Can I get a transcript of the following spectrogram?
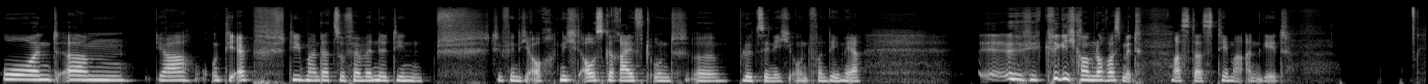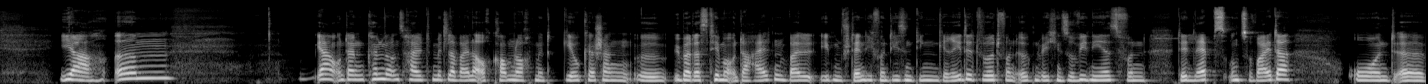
Und ähm, ja, und die App, die man dazu verwendet, die, die finde ich auch nicht ausgereift und äh, blödsinnig und von dem her äh, kriege ich kaum noch was mit, was das Thema angeht. Ja, ähm, ja, und dann können wir uns halt mittlerweile auch kaum noch mit Geocachern äh, über das Thema unterhalten, weil eben ständig von diesen Dingen geredet wird, von irgendwelchen Souvenirs, von den Labs und so weiter. Und äh,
